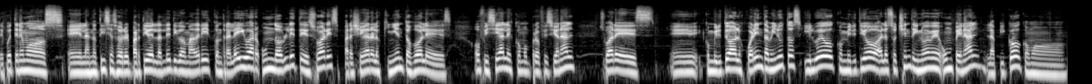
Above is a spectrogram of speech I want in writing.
Después tenemos eh, las noticias sobre el partido del Atlético de Madrid contra el Eibar, un doblete de Suárez para llegar a los 500 goles oficiales como profesional. Suárez eh, convirtió a los 40 minutos y luego convirtió a los 89 un penal, la picó como,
